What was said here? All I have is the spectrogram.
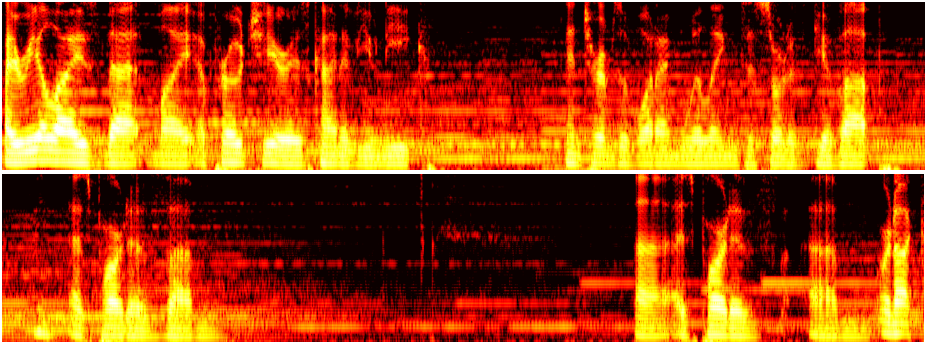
I realize that my approach here is kind of unique in terms of what I'm willing to sort of give up as part of um, uh, as part of um, or not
